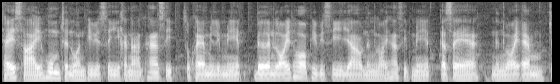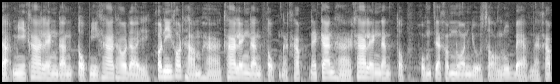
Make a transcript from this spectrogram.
ใช้สายหุ้มฉนวน PVC ขนาด 50 สแควร์มิลลิเมตร เดินร้อยท่อ PVC ยาว 150 เมตร กระแส 100 แอมป์จะมีค่าแรงดันตกมีค่าเท่าใด ข้อนี้เขาถามหาค่าแรงดันตกนะครับ ในการหาค่าแรงดันตก ผมจะคำนวณอยู่ 2 รูปแบบนะครับ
